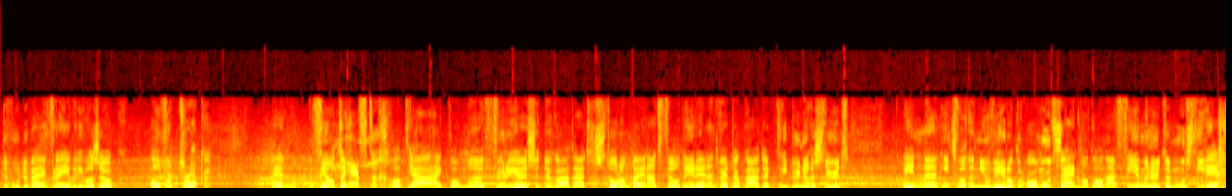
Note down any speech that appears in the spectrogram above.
De woede bij Vreven die was ook overtrokken. En veel te heftig. Want ja, hij kwam uh, furieus in dugout uitgestormd. Bijna het veld inrennend. Werd ook naar de tribune gestuurd. In iets wat een nieuw wereldrecord moet zijn. Want al na vier minuten moest hij weg.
